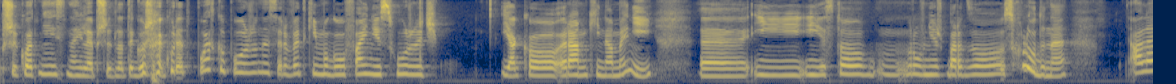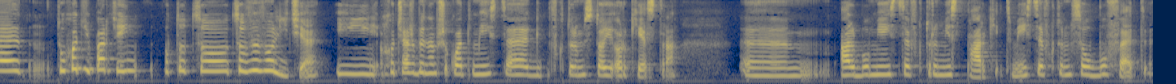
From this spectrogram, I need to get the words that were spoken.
przykład nie jest najlepszy, dlatego że akurat płasko położone serwetki mogą fajnie służyć jako ramki na menu e, i jest to również bardzo schludne. Ale tu chodzi bardziej o to, co, co wy wolicie. I chociażby na przykład miejsce, w którym stoi orkiestra, albo miejsce, w którym jest parkiet, miejsce, w którym są bufety.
